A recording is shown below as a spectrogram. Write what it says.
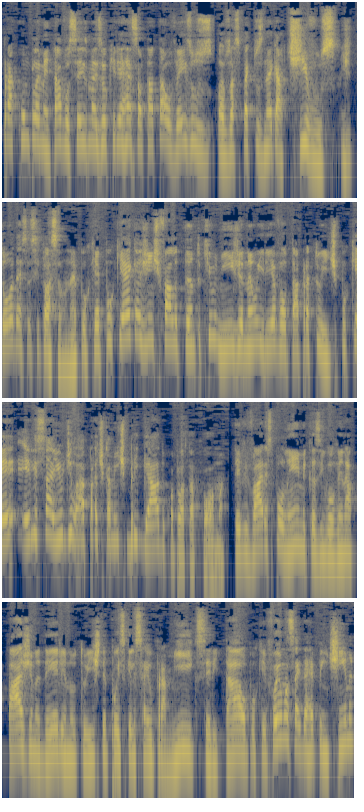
para complementar vocês, mas eu queria ressaltar talvez os, os, aspectos negativos de toda essa situação, né? Porque por que é que a gente fala tanto que o Ninja não iria voltar para Twitch? Porque ele saiu de lá praticamente brigado com a plataforma. Teve várias polêmicas envolvendo a página dele no Twitch depois que ele saiu para Mixer e tal, porque foi uma saída repentina.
